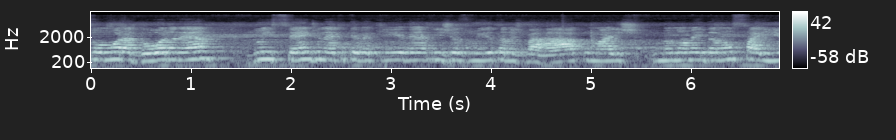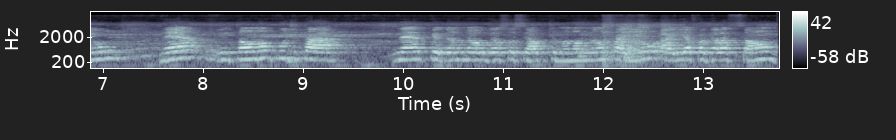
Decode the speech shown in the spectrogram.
Sou moradora, né, do incêndio, né, que teve aqui, né, em Jesuíta, nos barracos, mas meu nome ainda não saiu, né, então não pude estar, né, pegando meu aluguel social porque meu nome não saiu. Aí a favelação,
